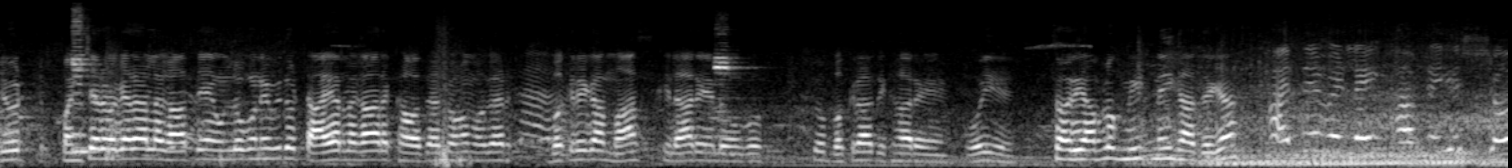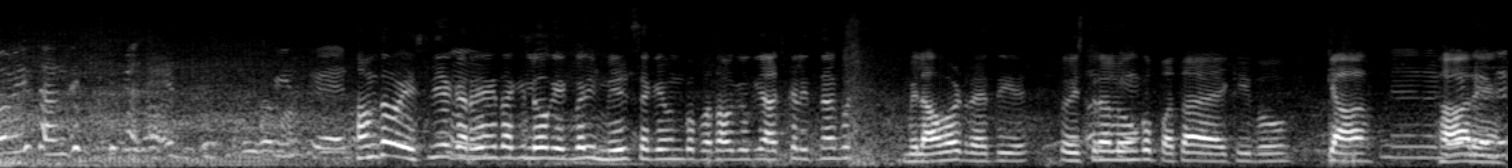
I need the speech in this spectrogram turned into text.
जो पंचर वगैरह लगाते हैं उन लोगों ने भी तो टायर लगा रखा होता है तो हम अगर बकरे का मांस खिला रहे हैं लोगों को तो बकरा दिखा रहे हैं वही है। सॉरी आप लोग मीट नहीं खाते क्या? खाते show me something it feels weird हम तो इसलिए कर रहे हैं ताकि लोग एक बार मिल सके उनको पता हो क्योंकि आजकल इतना कुछ मिलावट रहती है। तो इस तरह okay. लोगों को पता है कि वो क्या खा रहे हैं?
